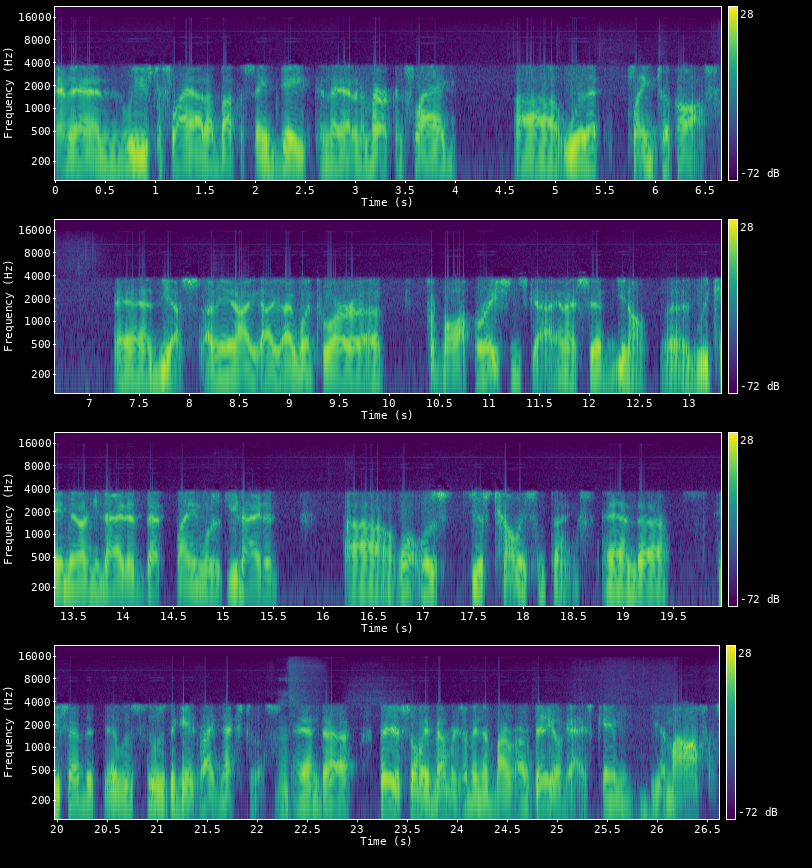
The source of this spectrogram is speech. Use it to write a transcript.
and then we used to fly out about the same gate, and they had an American flag uh, where that plane took off. And yes, I mean, I, I, I went to our uh, football operations guy and I said, you know, uh, we came in on United. That plane was United. Uh, what was just tell me some things. And uh, he said that it was it was the gate right next to us. Mm. And uh, there's just so many memories. I mean, our, our video guys came in my office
